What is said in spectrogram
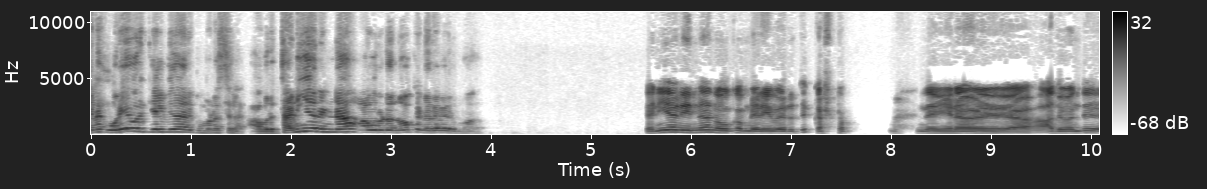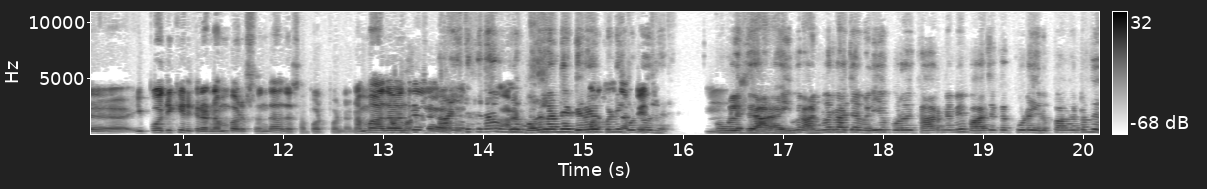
எனக்கு ஒரே ஒரு கேள்விதான் இருக்கு மனசுல. அவர் தனியா நின்னா அவரோட நோக்கம் நிறைவேறுமா? தனியா நின்னா நோக்கம் நிறைவேறது கஷ்டம். இந்த ஏன்னா அது வந்து இப்போதைக்கு இருக்கிற நம்பர்ஸ் வந்து அதை சப்போர்ட் பண்ண நம்ம அதை வந்து முதல்ல இருந்தே டிரைவ் பண்ணி கொண்டு. வந்தேன். உங்களுக்கு இவர் அன்வர் ராஜா வெளியே போறது காரணமே பாஜக கூட இருப்பாங்கன்றது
